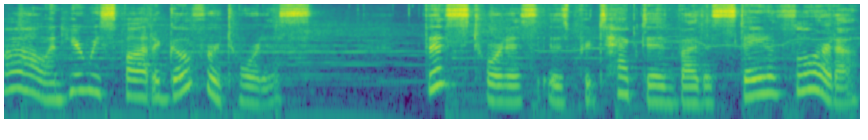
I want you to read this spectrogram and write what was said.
Wow, and here we spot a gopher tortoise. This tortoise is protected by the state of Florida.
